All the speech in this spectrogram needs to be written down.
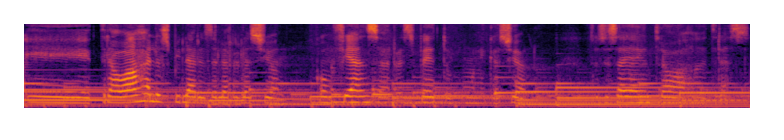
eh, trabaja los pilares de la relación, confianza, respeto, comunicación. Entonces ahí hay un trabajo detrás.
